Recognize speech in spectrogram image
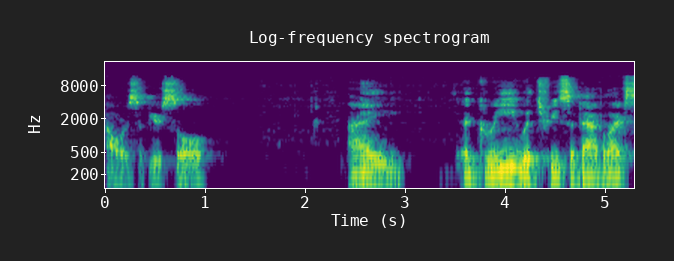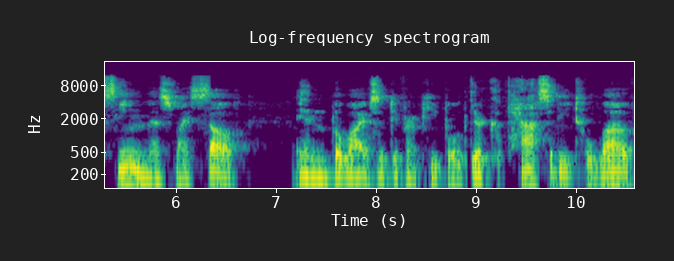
powers of your soul, I agree with Teresa of Avila. I've seen this myself in the lives of different people. Their capacity to love,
